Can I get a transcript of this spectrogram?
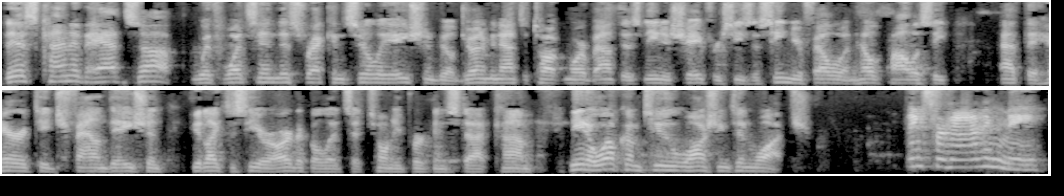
this kind of adds up with what's in this reconciliation bill. Joining me now to talk more about this, Nina Schaefer. She's a senior fellow in health policy at the Heritage Foundation. If you'd like to see her article, it's at tonyperkins.com. Nina, welcome to Washington Watch. Thanks for having me.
